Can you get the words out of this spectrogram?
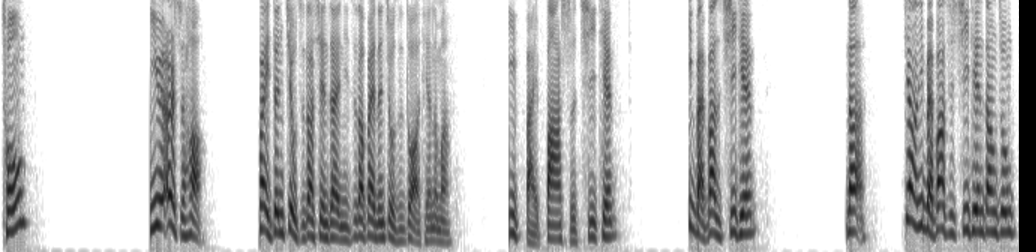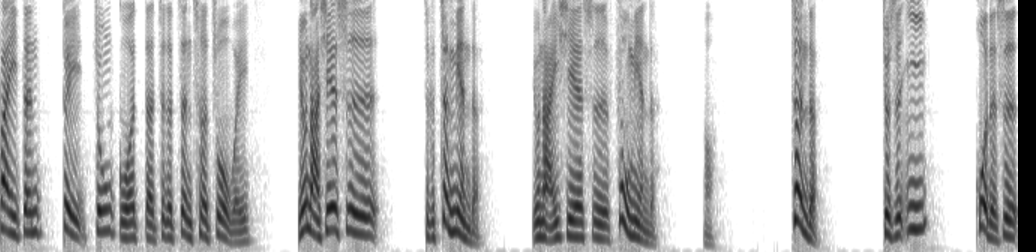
从一月二十号拜登就职到现在，你知道拜登就职多少天了吗？一百八十七天，一百八十七天。那这样一百八十七天当中，拜登。对中国的这个政策作为，有哪些是这个正面的？有哪一些是负面的？哦，正的，就是一，或者是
